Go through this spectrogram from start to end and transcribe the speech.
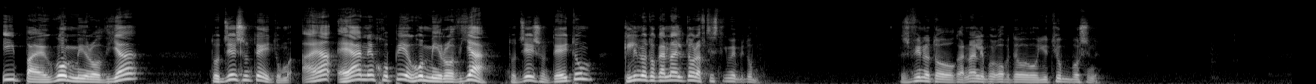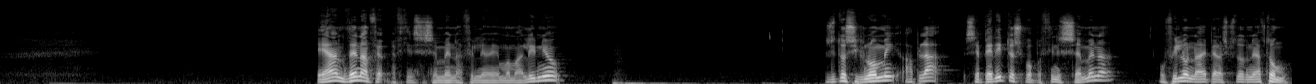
είπα εγώ μυρωδιά το Jason Tatum. εάν έχω πει εγώ μυρωδιά το Jason Tatum, κλείνω το κανάλι τώρα αυτή τη στιγμή επί του. Σβήνω το κανάλι από το YouTube πώς είναι. Εάν δεν απευθύνεσαι σε μένα φίλε Μαμαλίνιο Ζητώ συγγνώμη, απλά σε περίπτωση που απευθύνεσαι σε μένα οφείλω να υπερασπιστώ τον εαυτό μου.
